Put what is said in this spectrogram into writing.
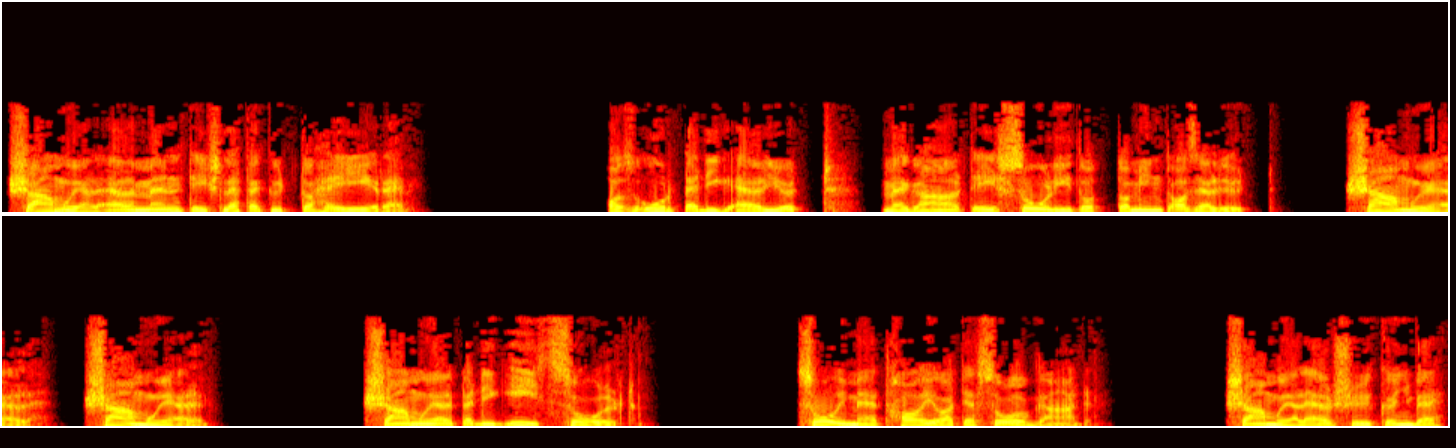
Sámuel elment és lefeküdt a helyére. Az úr pedig eljött, megállt és szólította, mint azelőtt. Sámuel, Sámuel! Sámuel pedig így szólt. Szólj, mert hallja a te szolgád. Sámuel első könyve,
